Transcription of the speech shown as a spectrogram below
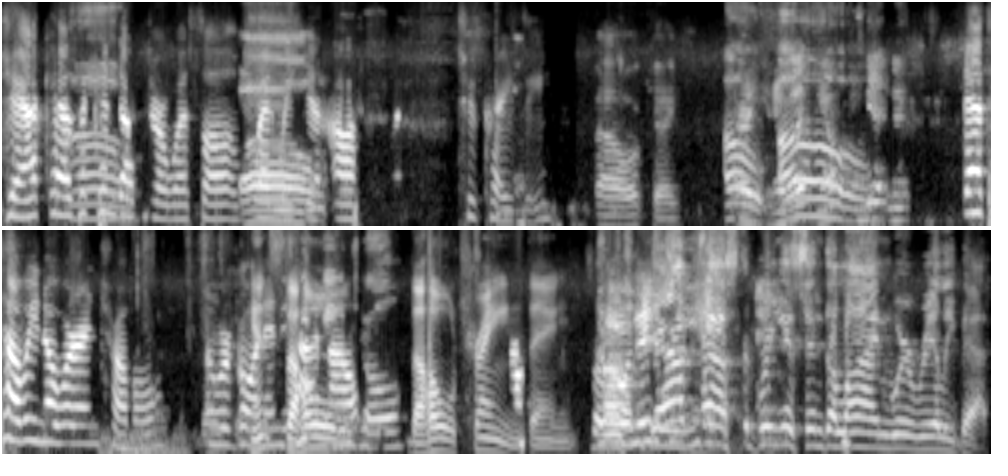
Jack has a Oh. conductor whistle when Oh. we get off too crazy. Oh, okay. Oh, You know what? Yep, I'm oh. Getting it. That's how we know we're in trouble. And we're going Hence in the whole- out. The whole train thing. So No, if this- has to bring us into the line, we're really bad.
